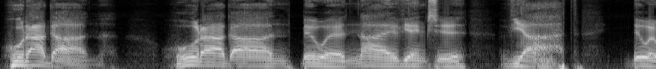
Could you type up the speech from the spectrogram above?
huragan. Huragan były największy wiatr. Były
